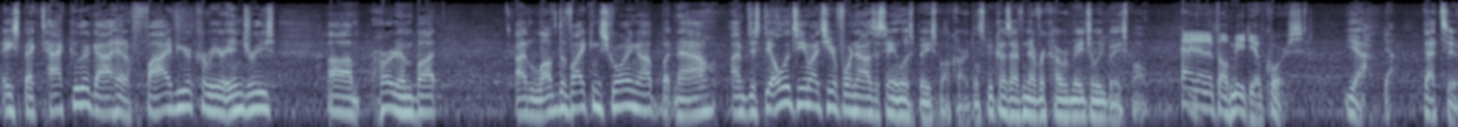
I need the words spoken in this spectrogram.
a spectacular guy. Had a five-year career. Injuries um, hurt him, but I loved the Vikings growing up. But now I'm just the only team I cheer for now is the St. Louis Baseball Cardinals because I've never covered Major League Baseball. And NFL media, of course. Yeah, Yeah. that too.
